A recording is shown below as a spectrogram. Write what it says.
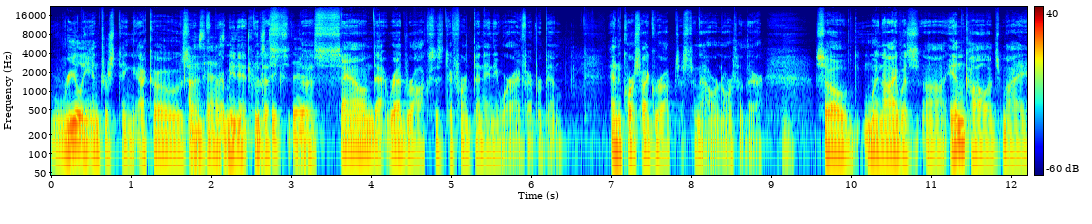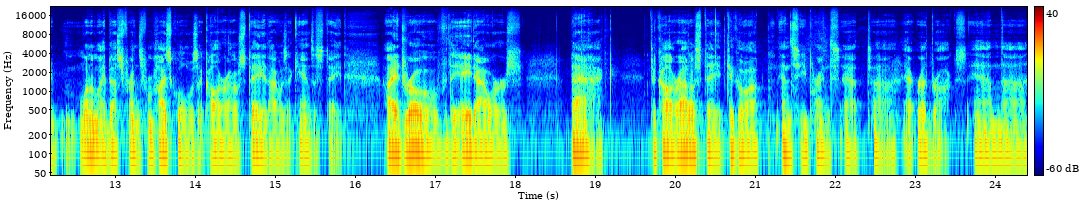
really interesting echoes. I was gonna the acoustics the, the sound at Red Rocks is different than anywhere I've ever been. And of course, I grew up just an hour north of there. So when I was uh, in college, my one of my best friends from high school was at Colorado State. I was at Kansas State. I drove the eight hours back to Colorado State to go up and see Prince at uh, at Red Rocks, and uh,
